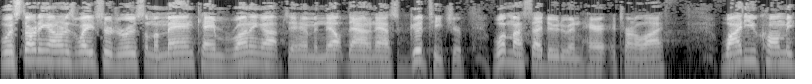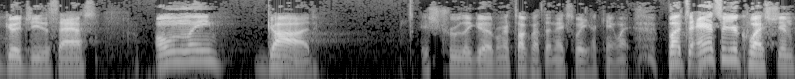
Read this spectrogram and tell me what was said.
was starting out on his way to Jerusalem, a man came running up to him and knelt down and asked, Good teacher, what must I do to inherit eternal life? Why do you call me good? Jesus asked. Only God is truly good. We're going to talk about that next week. I can't wait. But to answer your question,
